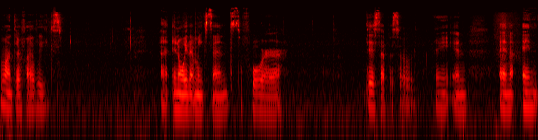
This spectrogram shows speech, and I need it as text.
month or five weeks, Uh, in a way that makes sense for this episode, right? And and and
